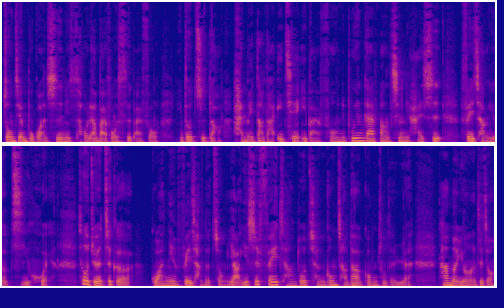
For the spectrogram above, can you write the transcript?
中间不管是你投两百封、四百封，你都知道还没到达一千一百封，你不应该放弃，你还是非常有机会。所以我觉得这个。观念非常的重要，也是非常多成功找到工作的人，他们用了这种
